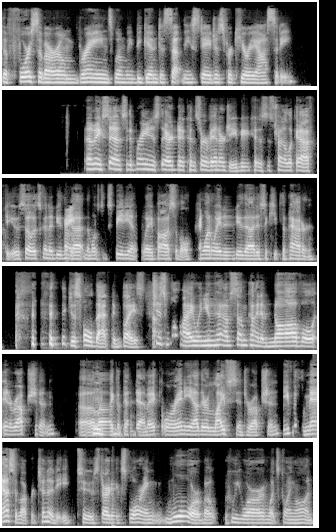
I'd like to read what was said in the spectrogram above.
the force of our own brains when we begin to set these stages for curiosity. That makes sense. The brain is there to conserve energy because it's trying to look after you. So it's going to do right. that in the most expedient way possible. One way to do that is to keep the pattern. just hold that in place. Which is why when you have some kind of novel interruption, uh, mm-hmm. like a pandemic or any other life's interruption, you've got a massive opportunity to start exploring more about who you are and what's going on.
